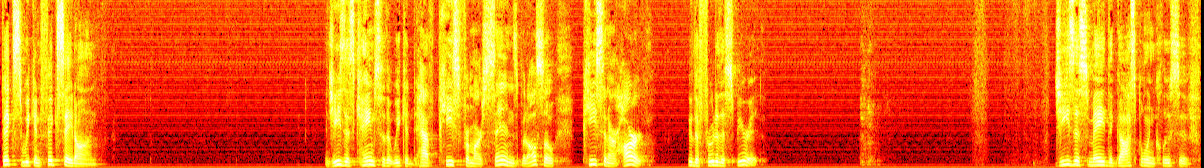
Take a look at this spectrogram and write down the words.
fix, we can fixate on. And Jesus came so that we could have peace from our sins, but also peace in our heart through the fruit of the Spirit. Jesus made the gospel inclusive.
